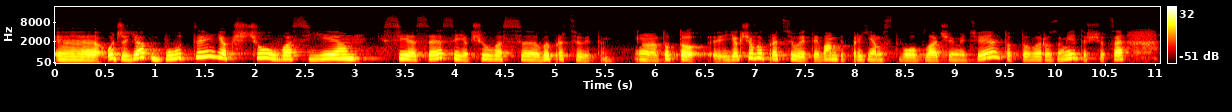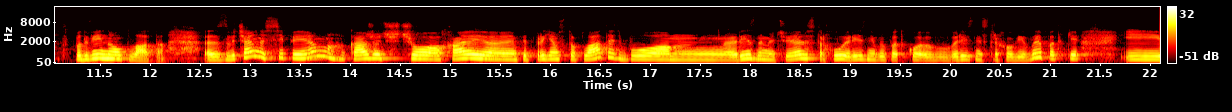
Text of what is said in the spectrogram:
Е, Отже, як бути, якщо у вас є CSS і якщо у вас е, ви працюєте? Е, Тобто, якщо ви працюєте, вам підприємство оплачує мютуель, тобто ви розумієте, що це подвійна оплата. Е, Звичайно, CPM кажуть, що хай е, підприємство платить, бо різна мютуель страхує різні випадко, різні страхові випадки, і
